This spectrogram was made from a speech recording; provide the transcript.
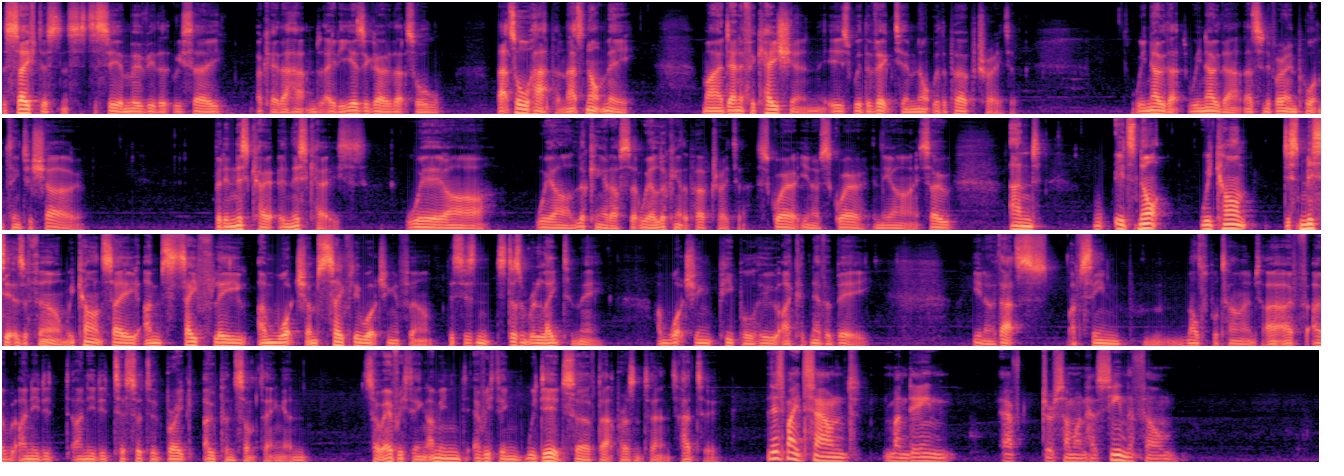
The safe distance is to see a movie that we say, okay, that happened 80 years ago. That's all. That's all happened. That's not me. My identification is with the victim, not with the perpetrator. We know that. We know that. That's a very important thing to show. But in this case, in this case, we are we are looking at us. We are looking at the perpetrator square, you know, square in the eye. So, and it's not. We can't dismiss it as a film. We can't say I'm safely. I'm watch. I'm safely watching a film. This isn't. This doesn't relate to me. I'm watching people who I could never be. You know, that's I've seen multiple times. I, I, I needed I needed to sort of break open something, and so everything. I mean, everything we did served that present tense. Had to. this might sound mundane after someone has seen the film,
